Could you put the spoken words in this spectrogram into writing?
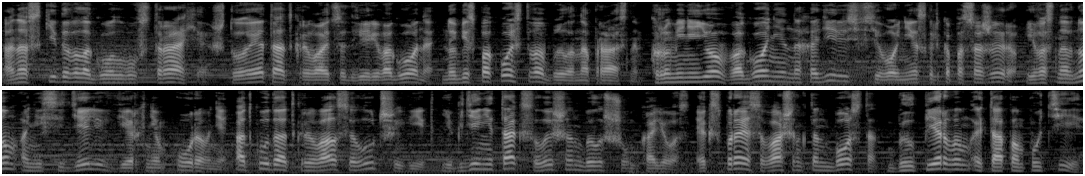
она вскидывала голову в страхе, что это от открываются двери вагона, но беспокойство было напрасным. Кроме нее в вагоне находились всего несколько пассажиров, и в основном они сидели в верхнем уровне, откуда открывался лучший вид, и где не так слышен был шум колес. Экспресс Вашингтон-Бостон был первым этапом пути,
